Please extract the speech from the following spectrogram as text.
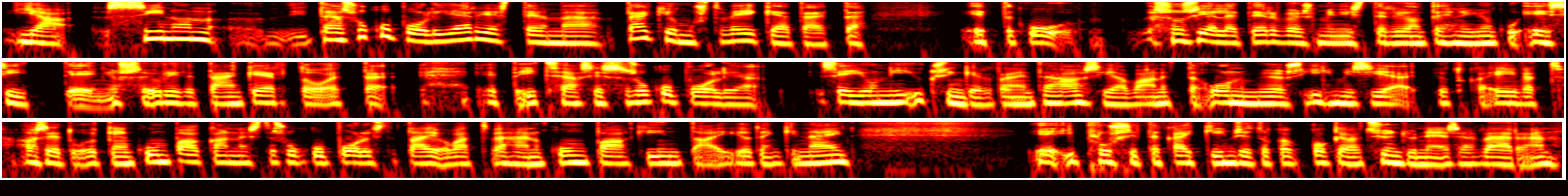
Ja siinä on tämä sukupuolijärjestelmä, tämäkin on musta veikeätä, että, että kun sosiaali- ja terveysministeri on tehnyt jonkun esitteen, jossa yritetään kertoa, että, että itse asiassa sukupuolia, se ei ole niin yksinkertainen tämä asia, vaan että on myös ihmisiä, jotka eivät asetu oikein kumpaakaan näistä sukupuolista tai ovat vähän kumpaakin tai jotenkin näin plus sitten kaikki ihmiset, jotka kokevat syntyneensä väärään,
